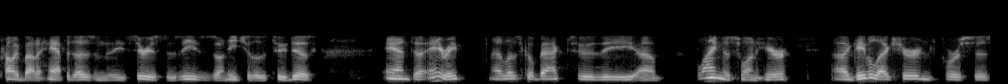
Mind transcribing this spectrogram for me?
probably about a half a dozen of these serious diseases on each of those two discs. And uh, uh, let's go back to the uh, blindness one here uh, gave a lecture, and of course, this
